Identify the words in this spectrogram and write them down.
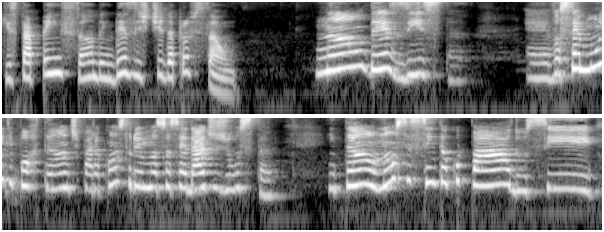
que está pensando em desistir da profissão? Não desista. É, você é muito importante para construir uma sociedade justa. Então, não se sinta culpado se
